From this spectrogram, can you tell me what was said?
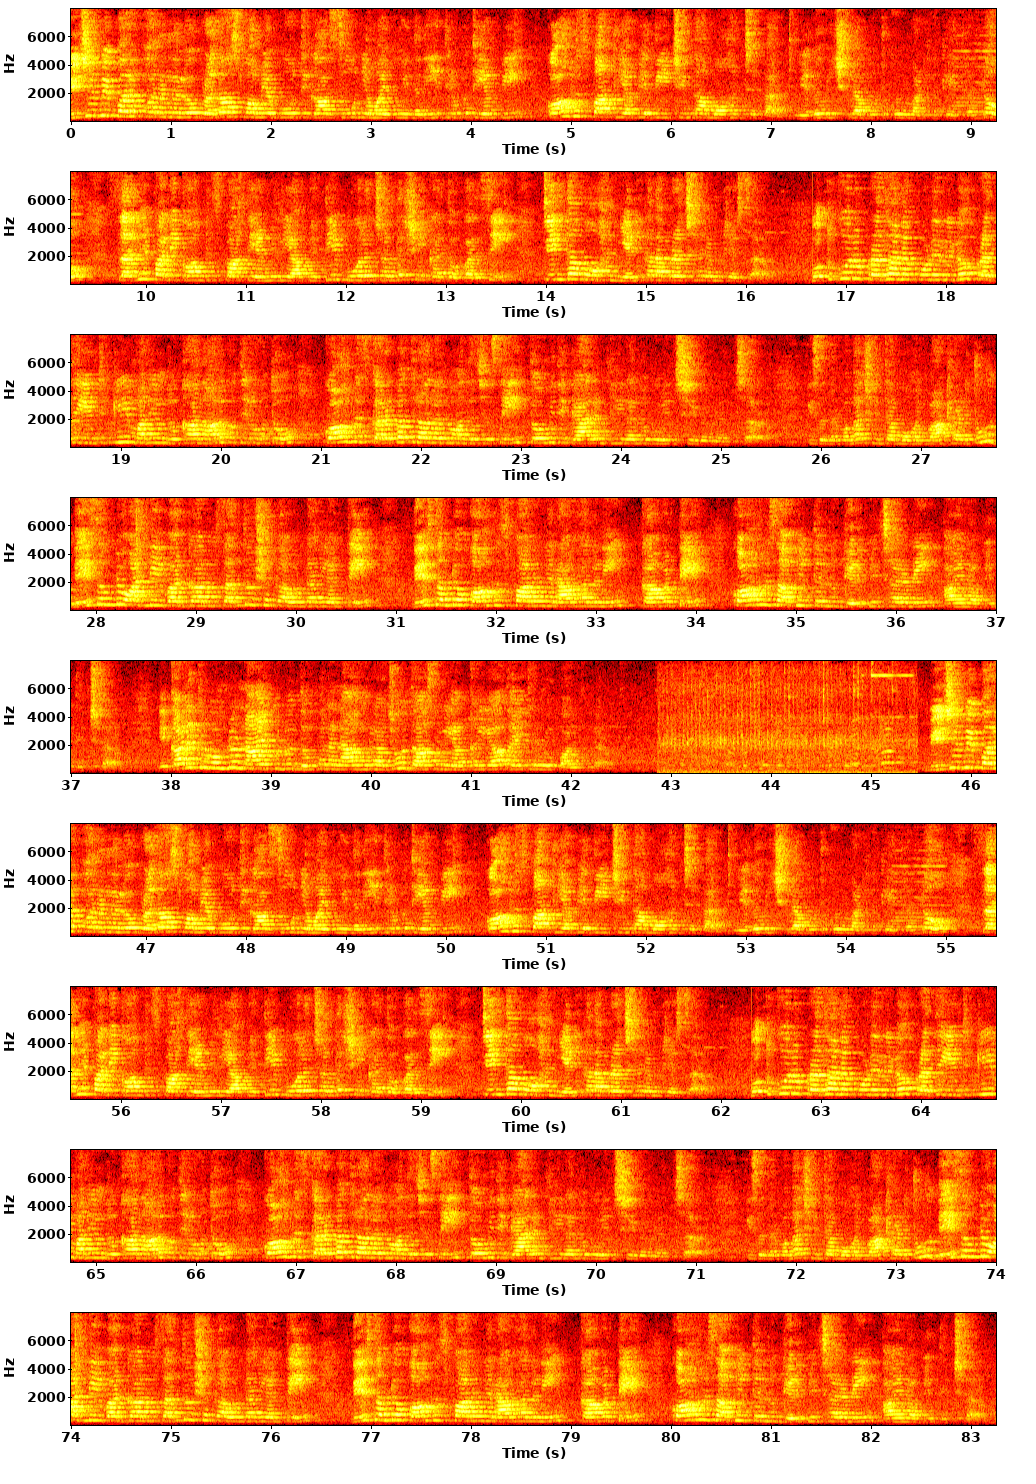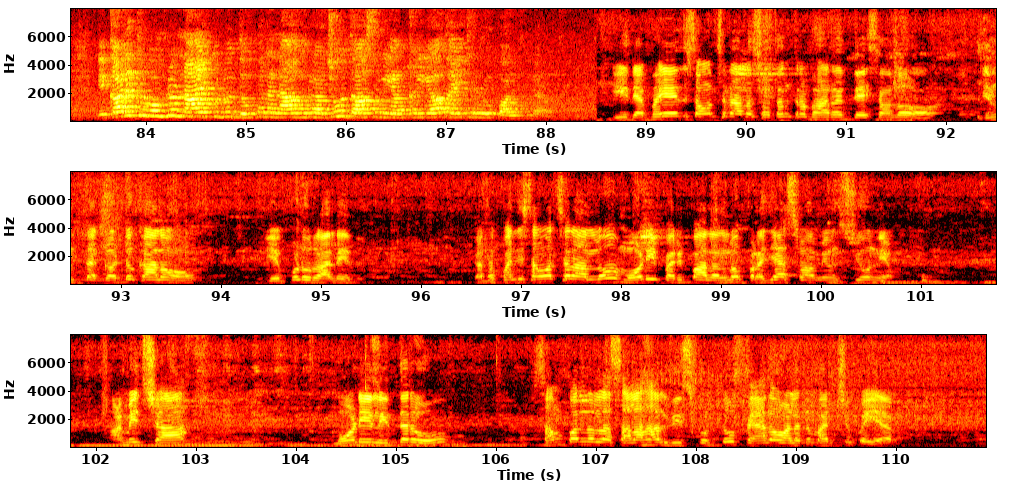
BJP పరిపాలనలో ప్రజాస్వామ్య పూర్తిగా శూన్యమైపోయిందని తిరుపతి ఎంపీ కాంగ్రెస్ పార్టీ అభ్యర్థి చింతామోహన్ చెప్పారు. నెల్లూరు జిల్లా ముత్తుకూరు మండల కేంద్రంలో సర్వేపల్లి కాంగ్రెస్ పార్టీ ఎమ్మెల్యే అభ్యర్థి పూల చంద్రశేఖర్తో కలిసి చింతామోహన్ ఎన్నికల ప్రచారం చేశారు. ముత్తుకూరు ప్రధాన కూడలిలో ప్రతి ఇంటికి మరియు దుకాణాలకు తిరుగుతూ కాంగ్రెస్ తొమ్మిది గ్యారంటీలను గురించి వివరించారు. ఈ సందర్భంగా చింతామోహన్ మాట్లాడుతూ దేశంలో అన్ని వర్గాలు సంతోషంగా ఉండాలి అంటే దేశంలో కాంగ్రెస్ పాలన రావాలని కాబట్టి కాంగ్రెస్ అభ్యర్థులను గెలిపించాలని ఆయన అభ్యర్థించారు. ఈ కార్యక్రమంలో నాయకులు దుంపల నాగరాజు దాసరి అంకయ్య తదితరులు పాల్గొన్నారు. బీజేపీ పరిపాలనలో ప్రజాస్వామ్యం పూర్తిగా శూన్యమైపోయిందని తిరుపతి ఎంపీ కాంగ్రెస్ పార్టీ అభ్యర్థి చింతామోహన్ చెప్పారు. నెల్లూరు జిల్లా ముత్తుకూరు మండల కేంద్రంలో సర్వేపల్లి కాంగ్రెస్ పార్టీ ఎమ్మెల్యే అభ్యర్థి పూల చంద్రశేఖర్తో కలిసి చింతామోహన్ ఎన్నికల ప్రచారం చేశారు. ముత్తుకూరు ప్రధాన కూడలిలో ప్రతి ఇంటికి మరియు దుకాణాలకు తిరుగుతూ కాంగ్రెస్ కరపత్రాలను అందజేసి తొమ్మిది గ్యారంటీలను గురించి వివరించారు. ఈ సందర్భంగా చింతామోహన్ మాట్లాడుతూ దేశంలో అన్ని వర్గాలు సంతోషంగా ఉండాలి అంటే దేశంలో కాంగ్రెస్ పాలన రావాలని కాబట్టి కాంగ్రెస్ అభ్యర్థులను గెలిపించారని ఆయన అభ్యర్థించారు. ఈ కార్యక్రమంలో నాయకులు దుంపల నాగరాజు దాసరి అంకయ్య తదితరులు పాల్గొన్నారు. ఈ డెబ్బై ఐదు సంవత్సరాల స్వతంత్ర భారతదేశంలో ఇంత గడ్డు కాలం ఎప్పుడు రాలేదు. గత పది సంవత్సరాల్లో మోడీ పరిపాలనలో ప్రజాస్వామ్యం శూన్యం. అమిత్ షా మోడీలు ఇద్దరూ సంపన్నుల సలహాలు తీసుకుంటూ పేదవాళ్ళని మర్చిపోయారు.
